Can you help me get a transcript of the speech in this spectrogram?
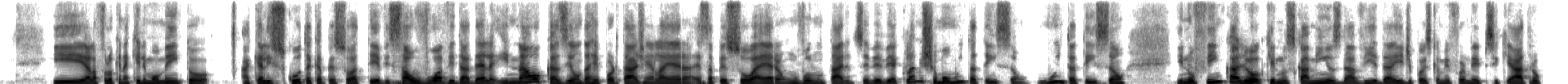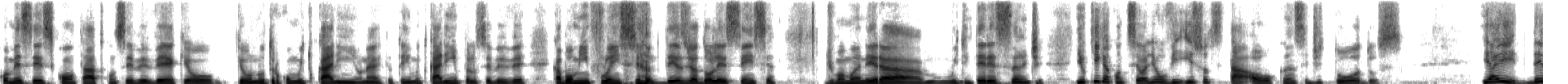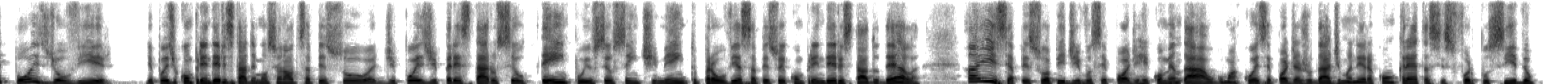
E ela falou que naquele momento aquela escuta que a pessoa teve salvou a vida dela e na ocasião da reportagem ela era essa pessoa era um voluntário do CVV. Aquilo me chamou muita atenção, muita atenção. E no fim calhou que nos caminhos da vida aí depois que eu me formei psiquiatra, eu comecei esse contato com o CVV que eu que eu nutro com muito carinho, né? Que eu tenho muito carinho pelo CVV. Acabou me influenciando desde a adolescência de uma maneira muito interessante. E o que, que aconteceu ali? Eu vi isso está ao alcance de todos. E aí, depois de ouvir depois de compreender o estado emocional dessa pessoa, depois de prestar o seu tempo e o seu sentimento para ouvir essa pessoa e compreender o estado dela, aí, se a pessoa pedir, você pode recomendar alguma coisa, você pode ajudar de maneira concreta, se isso for possível.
